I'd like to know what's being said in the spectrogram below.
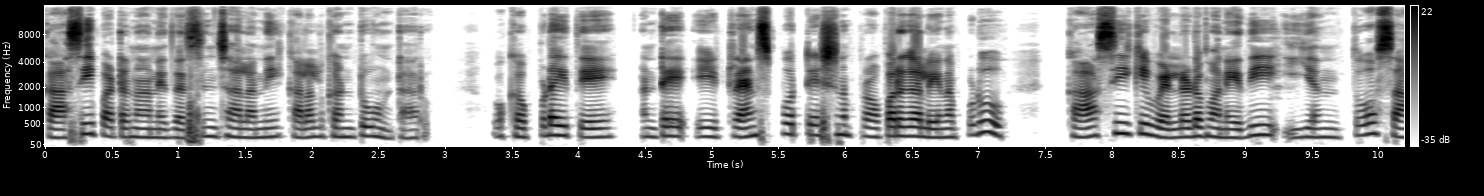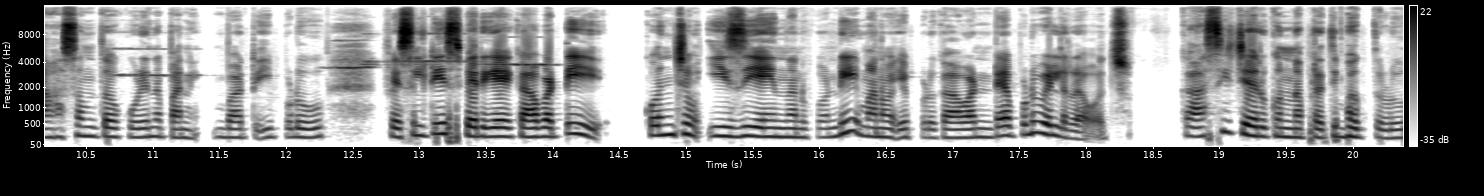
కాశీ పట్టణాన్ని దర్శించాలని కలలు కంటూ ఉంటారు. ఒకప్పుడైతే అంటే ఈ ట్రాన్స్పోర్టేషన్ ప్రాపర్గా లేనప్పుడు కాశీకి వెళ్ళడం అనేది ఎంతో సాహసంతో కూడిన పని. బట్ ఇప్పుడు ఫెసిలిటీస్ పెరిగాయి కాబట్టి కొంచెం ఈజీ అయిందనుకోండి మనం ఎప్పుడు కావాలంటే అప్పుడు వెళ్ళి రావచ్చు. కాశీ చేరుకున్న ప్రతి భక్తుడు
